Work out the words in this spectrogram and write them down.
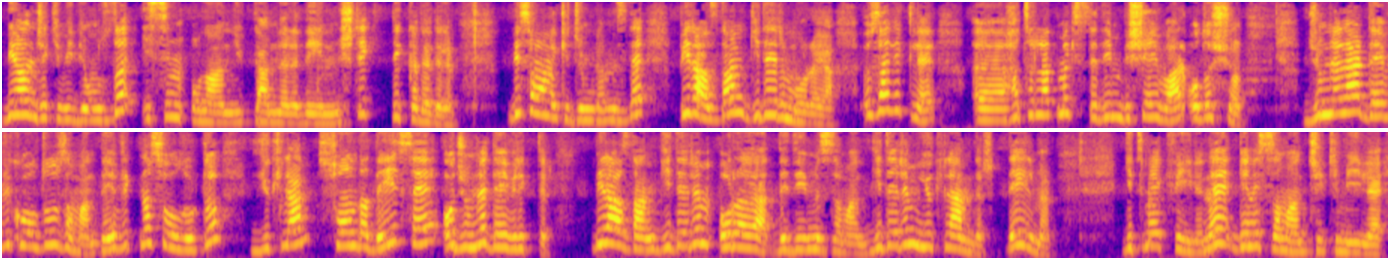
Bir önceki videomuzda isim olan yüklemlere değinmiştik. Dikkat edelim. Bir sonraki cümlemizde birazdan giderim oraya. Özellikle e, hatırlatmak istediğim bir şey var. O da şu. Cümleler devrik olduğu zaman devrik nasıl olurdu? Yüklem sonda değilse o cümle devriktir. Birazdan giderim oraya dediğimiz zaman giderim yüklemdir. Değil mi? Gitmek fiiline geniş zaman çekimiyle,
